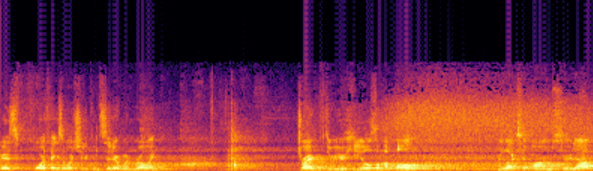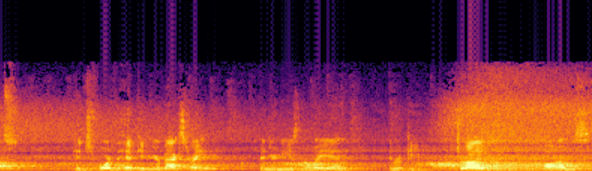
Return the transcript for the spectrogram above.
right, guys, four things I want you to consider when rowing. Driving through your heels on the pole. Relax your arms straight out. Hinge forward to the hip, keeping your back straight. Bend your knees on the way in, and repeat. Drive, arms.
